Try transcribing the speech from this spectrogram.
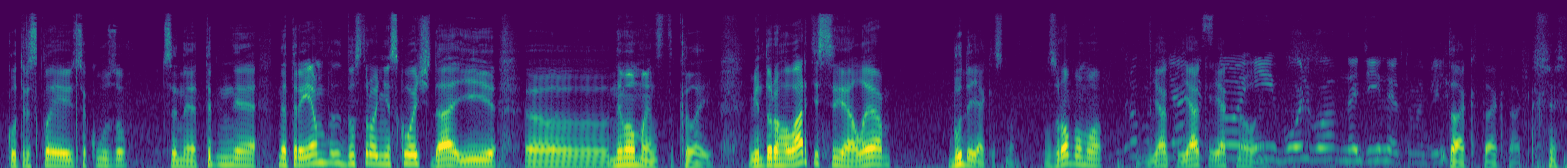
котрі склеюються кузов. Це не, не, не 3М двосторонній скотч, да, і е, не момент клей. Він дороговартісний, але буде якісно. Зробимо як, як, як нове. і Volvo надійний автомобіль. Так, так, так.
